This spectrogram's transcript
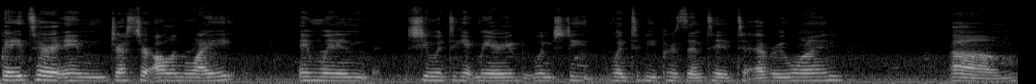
bathed her and dressed her all in white. And when she went to get married, when she went to be presented to everyone, um,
